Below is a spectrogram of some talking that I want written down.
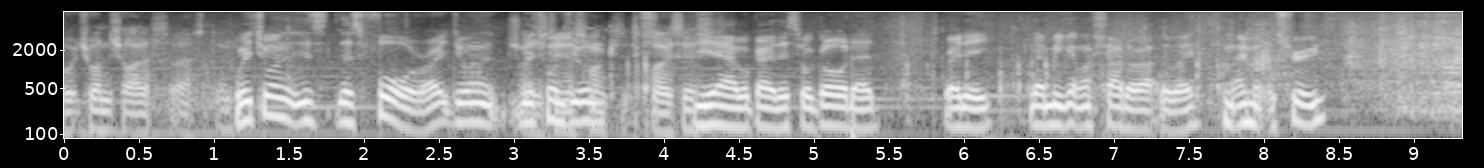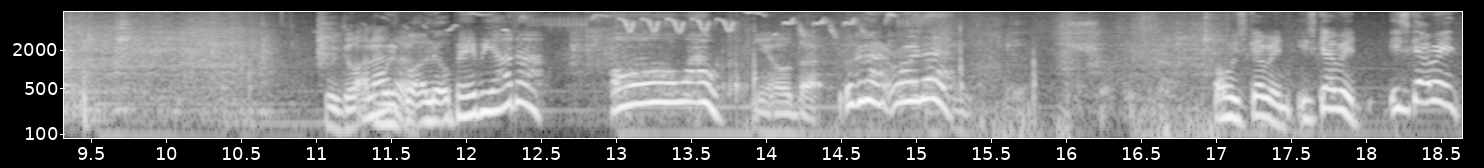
Oh, which one shall I first? Then? Which one is, there's four, right? Do you want, Shall which one do you want? it's closest? Yeah, we'll go this one. Go then. Ready? Let me get my shadow out of the way. Moment of truth. We got another. We've got a little baby adder. Oh wow! Can you hold that? Look at that right there. Oh, he's going. He's going. He's going.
